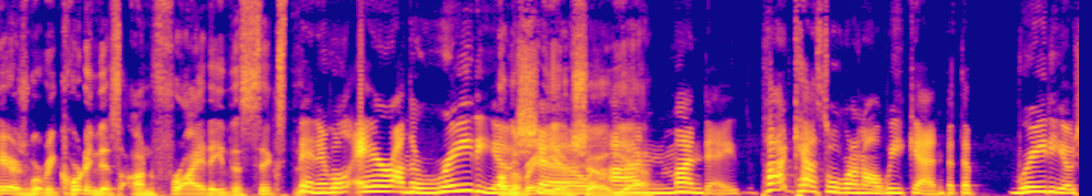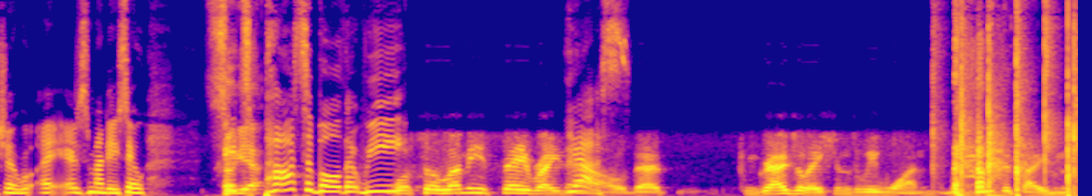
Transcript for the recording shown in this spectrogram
airs. We're recording this on Friday the sixth. And it will air on the radio, On the radio show, yeah. on Monday. The podcast will run all weekend, but the radio show uh, is Monday. So, So, it's yeah. possible that we. Well, so let me say right now that congratulations, we won. We beat the Titans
